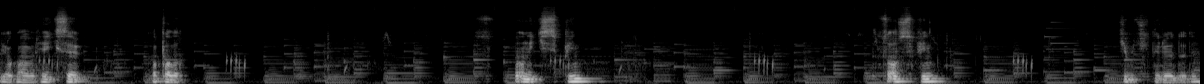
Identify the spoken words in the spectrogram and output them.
Yok abi Hex'e kapalı. Son iki spin. Son spin. 2,5 lira ödedi.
